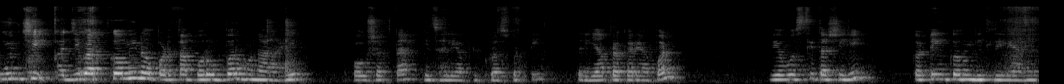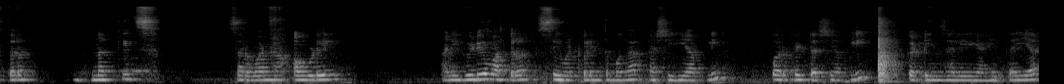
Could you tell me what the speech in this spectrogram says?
उंची अजिबात कमी न पडता बरोबर होणार आहे. पाहू शकता ही झाली आपली क्रॉसपट्टी. तर या प्रकारे आपण व्यवस्थित अशी ही कटिंग करून घेतलेली आहे. तर नक्कीच सर्वांना आवडेल. आणि व्हिडिओ मात्र शेवटपर्यंत बघा अशी ही आपली परफेक्ट अशी आपली कटिंग झालेली आहे. तयार.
